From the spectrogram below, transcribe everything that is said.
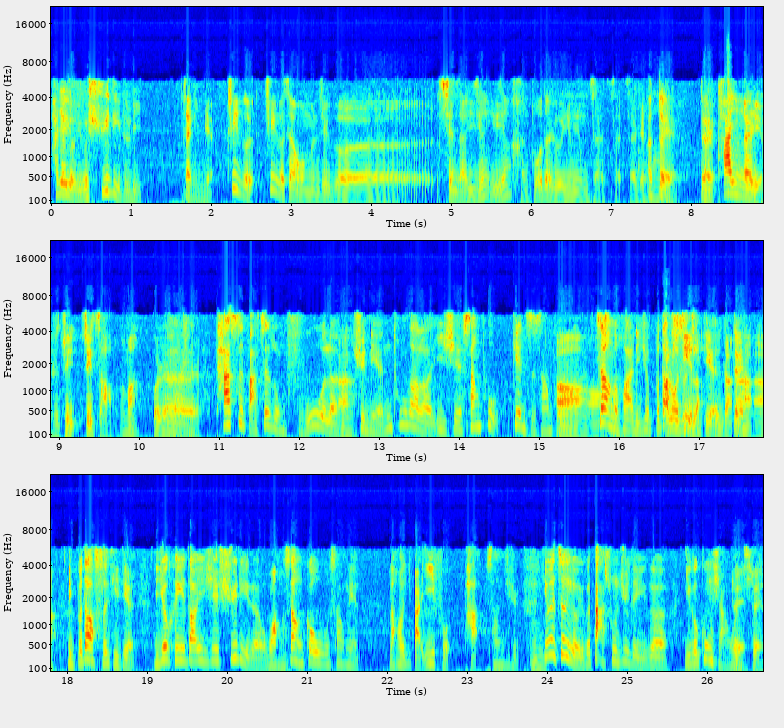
它就有一个虚拟的你在里面。这个这个在我们这个现在已经已经很多的这个应用在在在这方面。对对，它应该也是最最早的吗？或者它是？它是把这种服务呢，去连通到了一些商铺、电子商铺。哦。这样的话，你就不到实体店，对啊，你不到实体店，你就可以到一些虚拟的网上购物上面。然后你把衣服啪上进去，因为这有一个大数据的一个一个共享问题，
